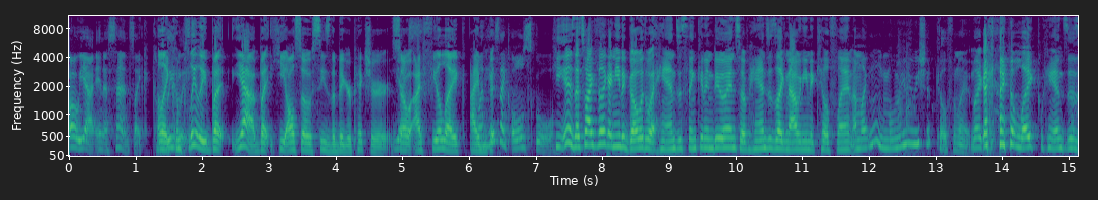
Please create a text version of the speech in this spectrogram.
Oh yeah, in a sense, like completely. like completely but yeah but he also sees the bigger picture so i feel like i Well, he's like old school. he is that's why i feel like i need to go with what hands is thinking and doing so if hands is like now we need to kill flint i'm like mm, well maybe we should kill flint like i kind of like hands's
